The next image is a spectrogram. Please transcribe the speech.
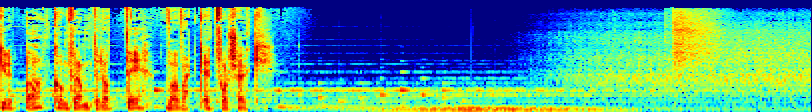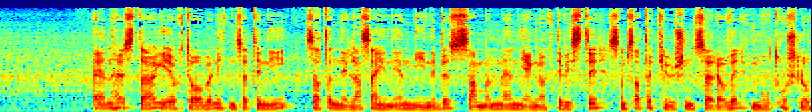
Gruppa kom fram til at det var verdt et forsøk. En høstdag i oktober 1979 satte Nilla seg inn i en minibuss sammen med en gjeng aktivister som satte kursen sørover mot Oslo.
